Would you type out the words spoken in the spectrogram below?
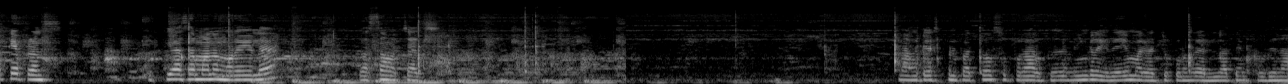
ஓகே ஃப்ரெண்ட்ஸ் வித்தியாசமான முறையில் ரசம் வச்சாச்சு. நாங்கள் டேஸ்ட் பண்ணி பார்த்தோம். சூப்பராக இருக்குது நீங்களும் இதே மாதிரி வச்சு கொடுங்க. எல்லாத்தையும் புதினா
